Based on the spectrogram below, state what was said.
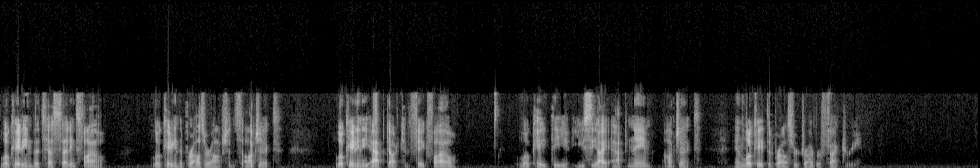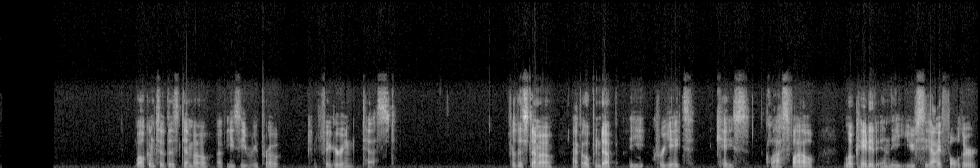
locating the test settings file, locating the browser options object, locating the app.config file, locate the UCI app name object, and locate the browser driver factory. Welcome to this demo of EasyRepro configuring test. For this demo, I've opened up the create case class file located in the UCI folder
